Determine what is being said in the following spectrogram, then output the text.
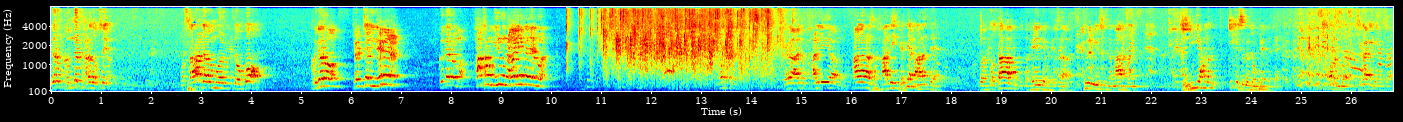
여러분 겁낼 거 하나도 없어요. 뭐 잡아먹을 일도 없고 그대로 결정이 되면 그대로 막 확확 밀고 나가겠다 여러분. 오늘 제가 아주 할 일이 화가 나서 할 일이 굉장히 많은데 뭐 또 다음 또 해야 되고 해서 드리겠습니다만 시기 한번 찍혔으면 좋겠는데 오늘 뭐 시간이 그래서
